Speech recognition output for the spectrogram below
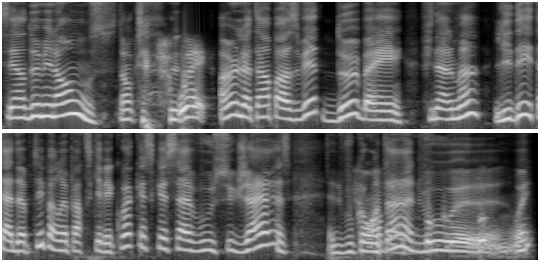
c'est en 2011. Donc, Ouais. un, le temps passe vite. Deux, ben, finalement, l'idée est adoptée par le Parti québécois. Qu'est-ce que ça vous suggère? Êtes-vous content? Ah ben, Êtes-vous, beaucoup- euh, oui?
